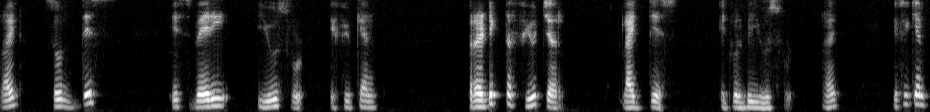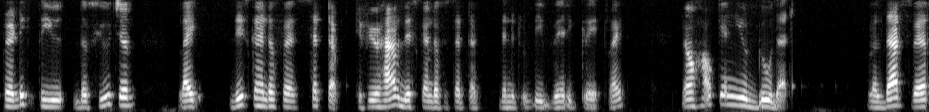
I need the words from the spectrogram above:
right? So this is very useful if you can predict the future like this. It will be useful right if you can predict the the future like this kind of a setup if you have this kind of a setup then it will be very great right? Now how can you do that? Well that's where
